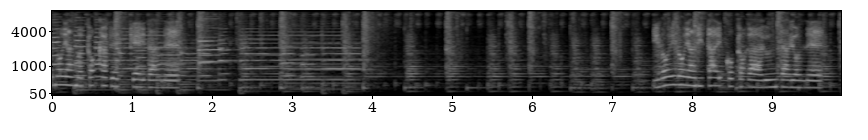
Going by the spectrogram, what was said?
の山とか絶景だね。いろいろやりたいことがあるんだよね。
